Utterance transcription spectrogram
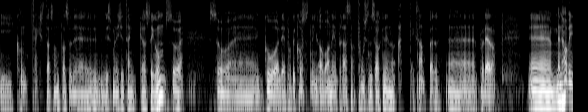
i kontekster. sant? Altså det, hvis man ikke tenker seg om, så så eh, går det på bekostning av andre interesser. Fosen-saken er nå ett eksempel eh, på det. da. Eh, men har vi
